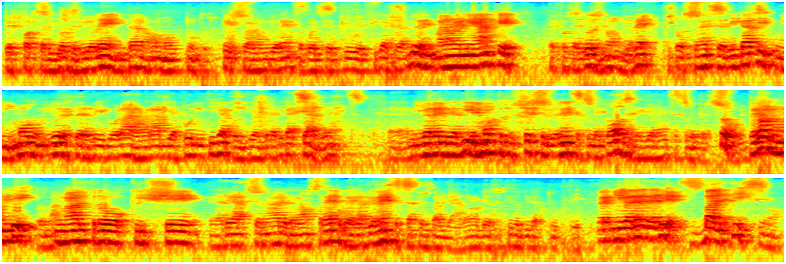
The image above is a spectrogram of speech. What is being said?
per forza di cose violenta, no? Molto, spesso la non violenza può essere più efficace della violenza, ma non è neanche per forza di cose non violenta. Ci possono essere dei casi in cui il modo migliore per veicolare una rabbia politica, politica radicale, sia la violenza. Eh, mi verrebbe da dire molto più spesso violenza sulle cose che violenza sulle persone, però non è detto. Un altro cliché eh, reazionario della nostra epoca è la violenza è sempre sbagliata, non abbiamo sentito dire a tutti. Eh, mi verrebbe da dire sbagliatissimo.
